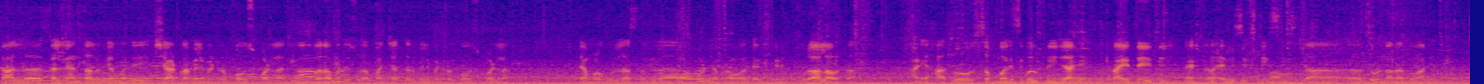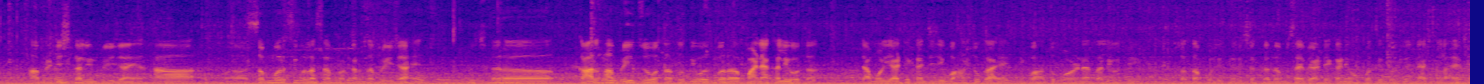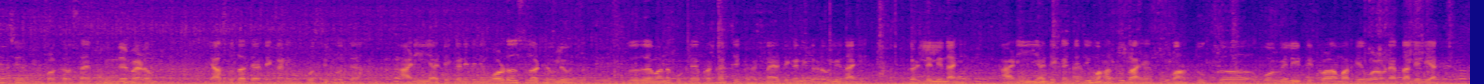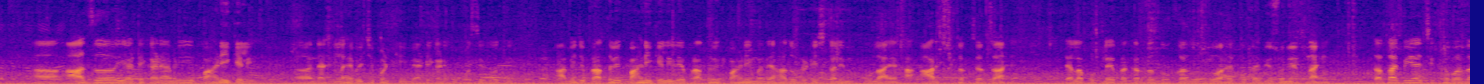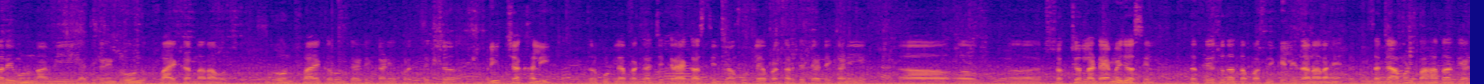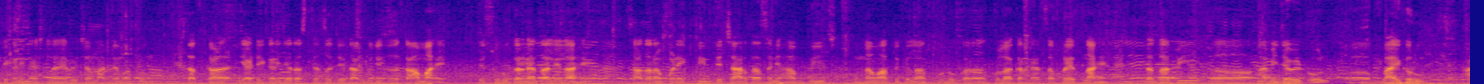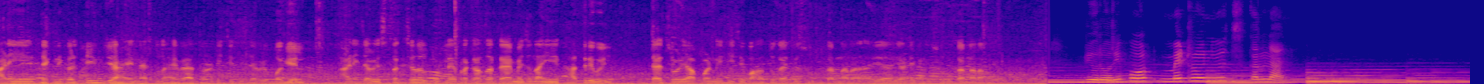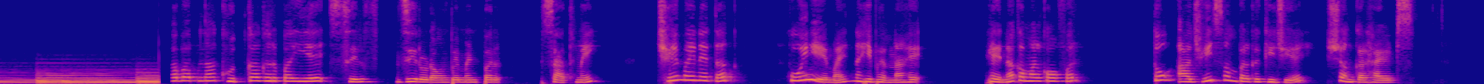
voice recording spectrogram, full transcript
काल कल्याण तालुक्यामध्ये एकशे अठरा मिलीमीटर पाऊस पडला. दिवसभरामध्ये सुद्धा पंच्याहत्तर मिलीमीटर पाऊस पडला. त्यामुळे उल्हास नदीला मोठ्या प्रमाणात त्या ठिकाणी पूर आला होता. आणि हा जो सबमर्सिबल ब्रिज आहे रायते येथील नॅशनल हायवे सिक्स्टी सिक्सला जोडणारा तो आहे. हा ब्रिटिशकालीन ब्रिज आहे. हा सबमर्सिबल अशा प्रकारचा ब्रिज आहे. तर काल हा ब्रिज जो होता तो दिवसभर पाण्याखाली होता. त्यामुळे या ठिकाणची जी वाहतूक आहे ती वाहतूक वळवण्यात आली होती. स्वतः पोलीस निरीक्षक कदम साहेब या ठिकाणी उपस्थित होते. नॅशनल हायवेचे पिंपळकर साहेब शिंदे मॅडम यासुद्धा त्या ठिकाणी उपस्थित होत्या. आणि या ठिकाणी त्यांनी वॉर्डनसुद्धा ठेवले होते. दुर्दैवानं कुठल्याही प्रकारची घटना या ठिकाणी घडवली नाही घडलेली नाही. आणि या ठिकाणची जी वाहतूक आहे ती वाहतूक गोवेली टिटवाळा मार्गे वळवण्यात आलेली आहे. आज या ठिकाणी आम्ही पाहणी केली. नॅशनल हायवेची पण टीम या ठिकाणी उपस्थित होती. आम्ही जी प्राथमिक पाहणी केलेली आहे प्राथमिक पाहणीमध्ये हा जो ब्रिटिशकालीन पूल आहे हा आर्च स्ट्रक्चरचा आहे. त्याला कुठल्याही प्रकारचा धोका जो जो आहे तो काही दिसून येत नाही. तथापि याची खबरदारी म्हणून आम्ही या ठिकाणी ड्रोन फ्लाय करणार आहोत. ड्रोन फ्लाय करून त्या ठिकाणी प्रत्यक्ष ब्रिजच्या खाली जर कुठल्या प्रकारचे क्रॅक असतील किंवा कुठल्याही प्रकारचे त्या ठिकाणी स्ट्रक्चरला डॅमेज असेल तर ते सुद्धा तपासणी केली जाणार आहे. सध्या आपण पाहतात या ठिकाणी नॅशनल हायवेच्या माध्यमातून तत्काळ या ठिकाणी जे रस्त्याचं जे डागडुजीचं काम आहे ते सुरू करण्यात आलेलं आहे. साधारणपणे एक तीन ते चार तासांनी हा ब्रिज पुन्हा वाहतुकीला खुलू कर खुला करण्याचा प्रयत्न आहे. तथापि आम्ही ज्यावेळी ड्रोन फ्लाय करू आणि टेक्निकल टीम जी आहे नॅशनल हायवे अथॉरिटीची ती ज्यावेळी बघेल आणि ज्यावेळी स्ट्रक्चरल कुठल्याही प्रकारचा डॅमेज नाही ही खात्री होईल त्याचवेळी आपण ही जी वाहतूक आहे ती सुरू करणार या ठिकाणी सुरू करणार आहोत. Bureau report metro news Kalyan. अब अपना खुद का घर पाइए सिर्फ जीरो डाउन पेमेंट पर। साथ में छह महीने तक कोई ईएमआई नहीं भरना है। है ना कमाल का ऑफर तो आज ही संपर्क कीजिए Shankar Heights.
